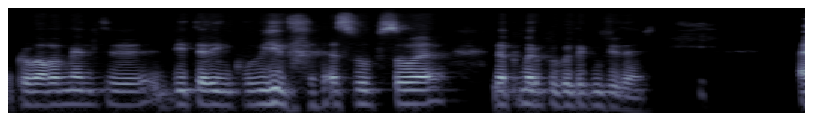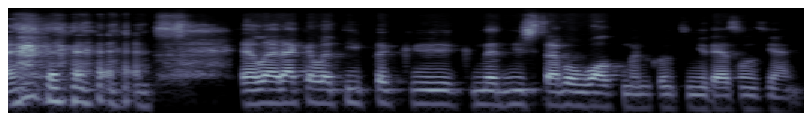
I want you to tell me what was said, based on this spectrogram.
eu provavelmente devia ter incluído a sua pessoa na primeira pergunta que me fizeste. Ela era aquela tipa que, que me administrava o Walkman quando tinha 10, 11 anos.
